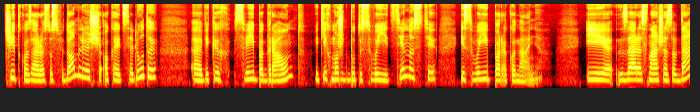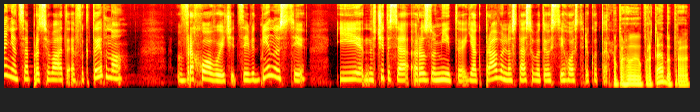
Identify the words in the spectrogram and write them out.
чітко зараз усвідомлюю, що окей, це люди. Е, в яких свій бекграунд, в яких можуть бути свої цінності і свої переконання. І зараз наше завдання це працювати ефективно, враховуючи ці відмінності і навчитися розуміти, як правильно стесувати ось ці гострі коти. Ми поговорили про тебе, про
